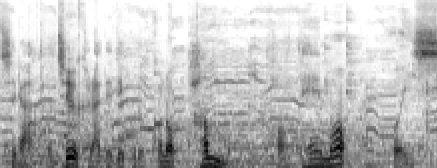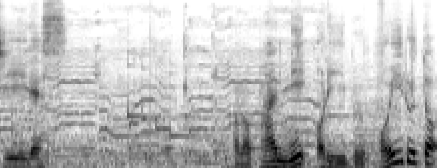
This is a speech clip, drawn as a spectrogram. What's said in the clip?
ちら途中から出てくるこのパンもとても美味しいです。このパンにオリーブオイルと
